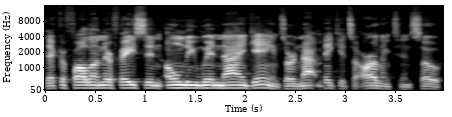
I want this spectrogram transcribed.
that could fall on their face and only win nine games or not make it to Arlington. So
